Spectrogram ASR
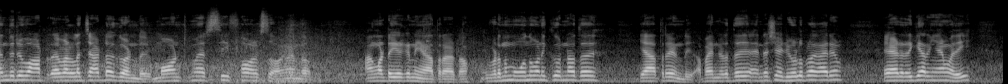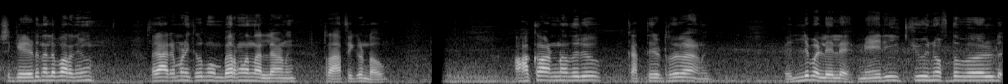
എന്തൊരു വാട്ടർ വെള്ളച്ചാട്ടമൊക്കെ ഉണ്ട്. മോണ്ട് മെർസി ഫോൾസോ അങ്ങനെ എന്തോ അങ്ങോട്ടേക്കാണ് യാത്ര കേട്ടോ. ഇവിടുന്ന് മൂന്ന് മണിക്കൂറിനകത്ത് യാത്രയുണ്ട്. അപ്പോൾ എന്റെ അടുത്ത് എന്റെ ഷെഡ്യൂൾ പ്രകാരം ഏഴരയ്ക്ക് ഇറങ്ങിയാൽ മതി. പക്ഷെ ഗൈഡ് നല്ല പറഞ്ഞു ഒരു അരമണിക്കൂർ മുമ്പ് ഇറങ്ങണം നല്ലതാണ്. ട്രാഫിക് ഉണ്ടാവും. ആ കാണുന്നതൊരു കത്തീഡ്രലാണ്. വലിയ പള്ളിയല്ലേ? Mary Queen of the World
